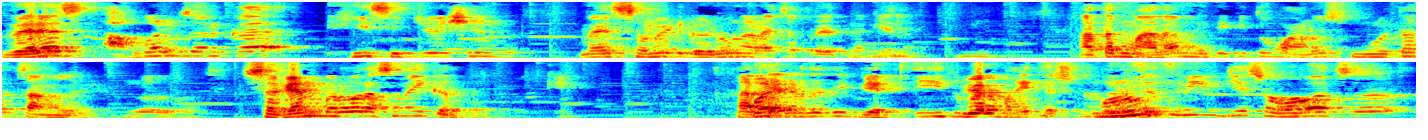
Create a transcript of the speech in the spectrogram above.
वेरॅज आपण जर का ही सिच्युएशन म्हणजे समिट घडवून आणायचा प्रयत्न केला. आता मला माहिती की तो माणूस मुळातच चांगला आहे बरोबर सगळ्यांबरोबर असं नाही करता ती व्यक्ती तुम्हाला माहीत असणं म्हणून मी जे स्वभावाचं.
